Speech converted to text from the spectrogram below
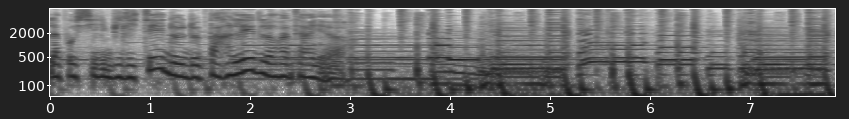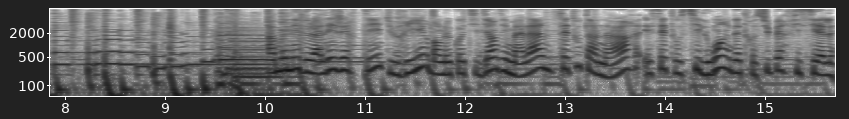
la possibilité de parler de leur intérieur. Amener de la légèreté, du rire dans le quotidien des malades, c'est tout un art et c'est aussi loin d'être superficiel.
